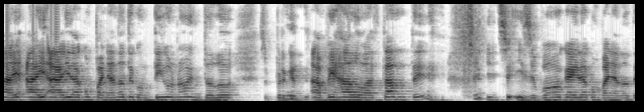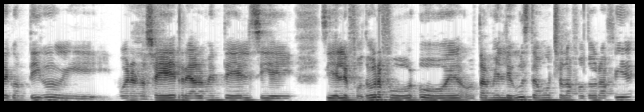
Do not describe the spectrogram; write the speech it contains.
ha, ido acompañándote contigo, ¿no? En todo, porque has viajado bastante y, supongo que ha ido acompañándote contigo y bueno, no sé realmente él si, si él es fotógrafo o, también le gusta mucho la fotografía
